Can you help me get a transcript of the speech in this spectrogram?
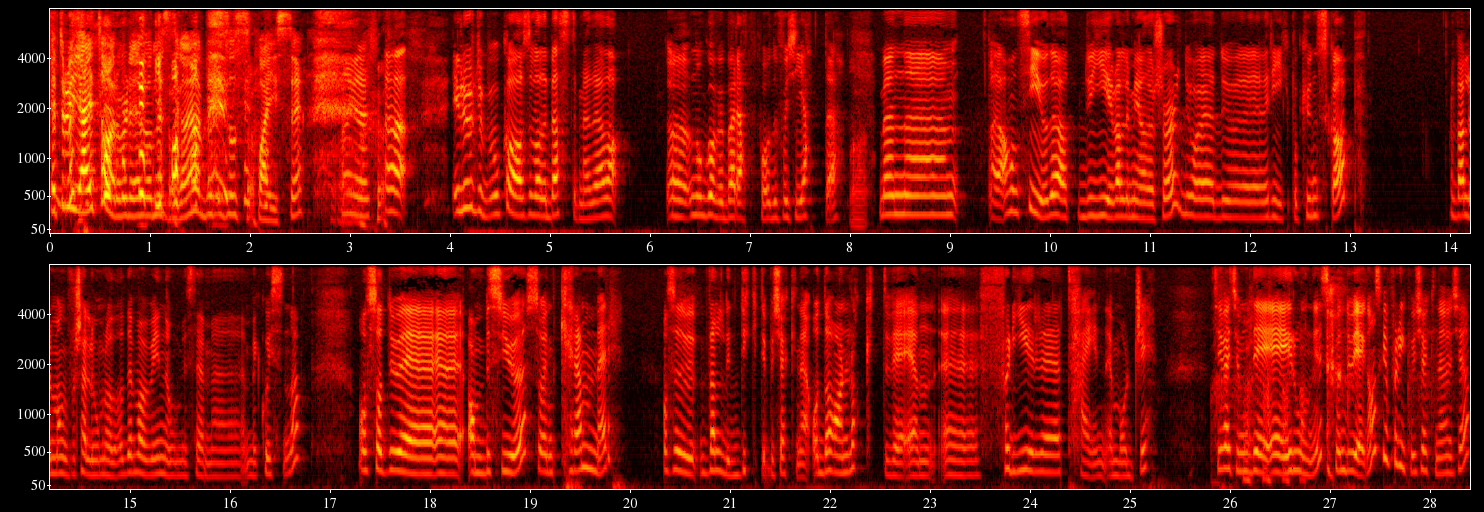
Jeg tror jeg tar over det da neste gang. Jeg blir litt sånn spicy. Ja, jeg lurte på hva som var det beste med det, da. Uh, nå går vi bare rett på, du får ikke gjette. Nei. Men eh, ja, han sier jo det at du gir veldig mye av deg sjøl. Du, du er rik på kunnskap. Veldig mange forskjellige områder. Det var vi innom i sted med, med quizen. Også at du er eh, ambisiøs og en kremmer. Og så er du veldig dyktig på kjøkkenet. Og da har han lagt ved en eh, flirtegn-emoji. Så jeg vet ikke om det er ironisk, men du er ganske flink på kjøkkenet, ikke?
